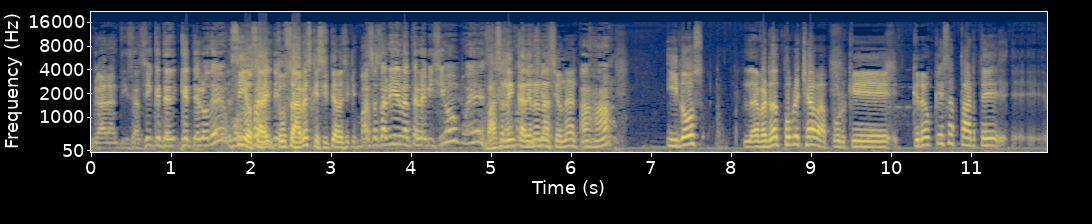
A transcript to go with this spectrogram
Garantiza. Sí, que te, que te lo dé. Sí, o sea, tú sabes que sí te va a decir que Vas a salir en la televisión, pues. Vas a salir en cadena nacional. Ajá. Y dos, la verdad, pobre chava, porque creo que esa parte, eh,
